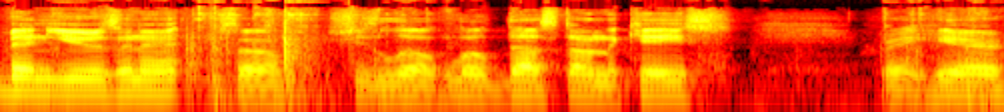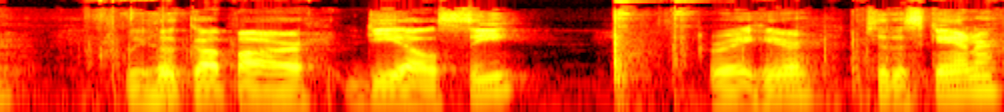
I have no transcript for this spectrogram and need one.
been using it, so she's a little little dust on the case. Right here, we hook up our DLC right here to the scanner.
